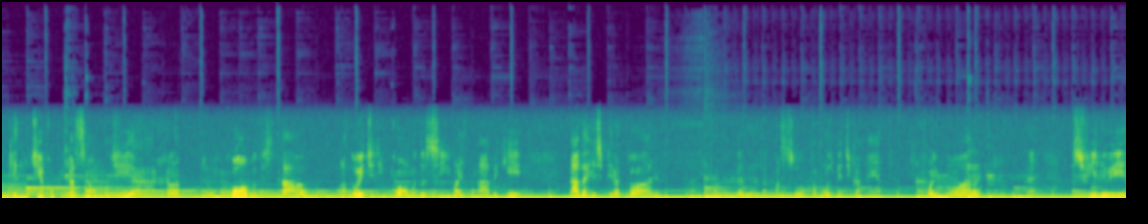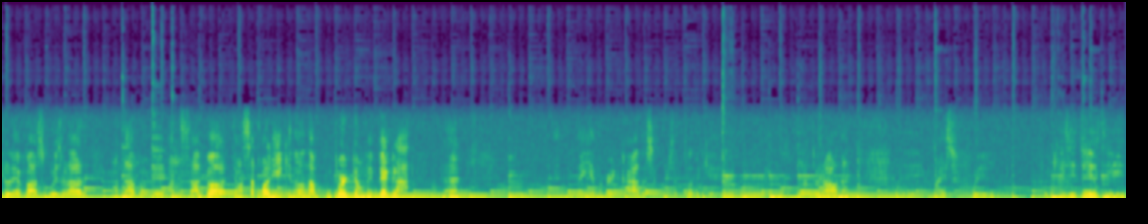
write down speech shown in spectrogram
Porque não tinha complicação. Um dia, aquela, um incômodo e tal, uma noite de incômodo assim, mas nada que. nada respiratório. Né? Então, beleza, passou, tomou os medicamentos, foi embora. Né? Os filhos iam levar as coisas lá, mandava o WhatsApp, ó, tem uma sacolinha aqui no, no portão, vem pegar, né? Ia no mercado, essa coisa toda, que é natural, né? E, mas foi, foi 15 dias de,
